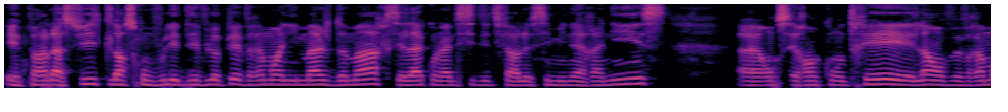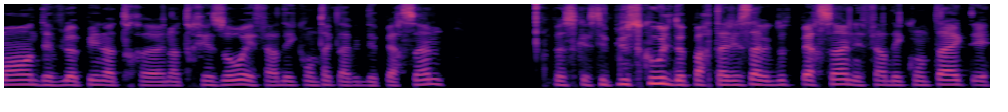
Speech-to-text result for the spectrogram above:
Et par la suite, lorsqu'on voulait développer vraiment l'image de marque, c'est là qu'on a décidé de faire le séminaire à Nice. Euh, on s'est rencontrés et là, on veut vraiment développer notre, notre réseau et faire des contacts avec des personnes parce que c'est plus cool de partager ça avec d'autres personnes et faire des contacts. Et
